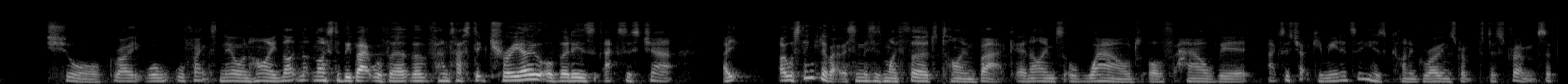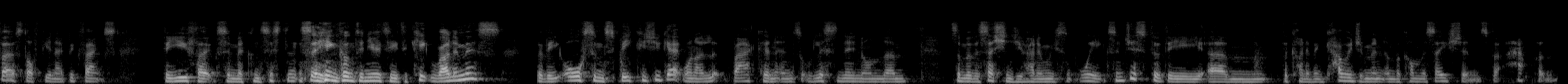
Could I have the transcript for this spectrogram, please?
Sure, great. Well, well, thanks, Neil, and hi. nice to be back with a, a, fantastic trio of it is Access Chat. I I was thinking about this, and this is my third time back, and I'm sort of wowed of how the Access Chat community has kind of grown strength to strength. So first off, you know, big thanks for you folks and the consistency and continuity to keep running this, for the awesome speakers you get when I look back and, and sort of listening on um, some of the sessions you've had in recent weeks, and just for the um, the kind of encouragement and the conversations that happen.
